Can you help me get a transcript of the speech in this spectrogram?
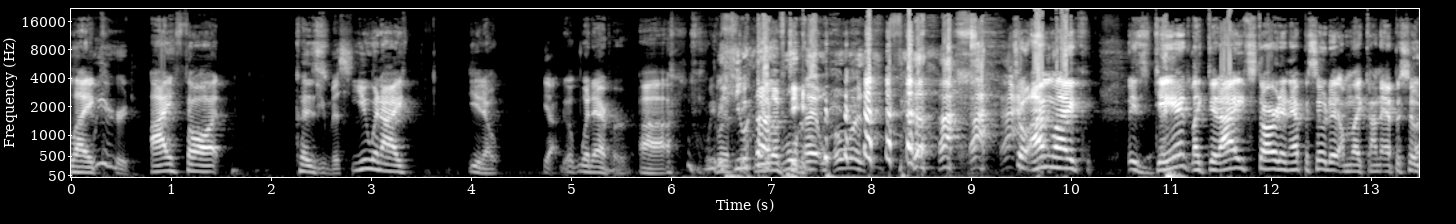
like Weird. I thought because You missed- you and I, you know, Yeah. whatever. Uh, we lived, You we lived what, what was? So I'm like, is Dan like? Did I start an episode? I'm like on episode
